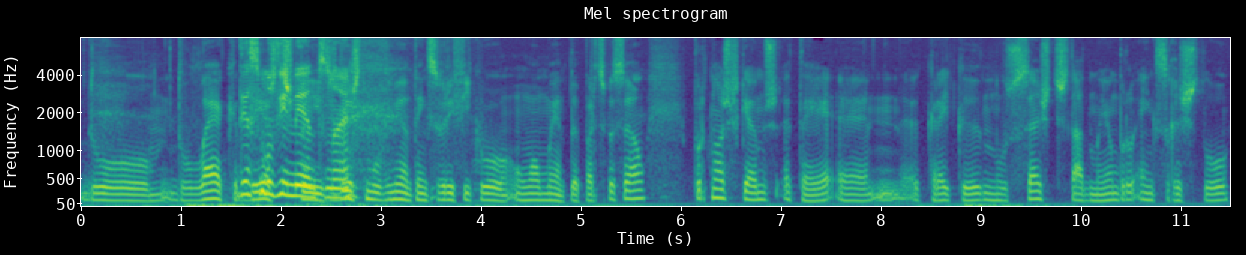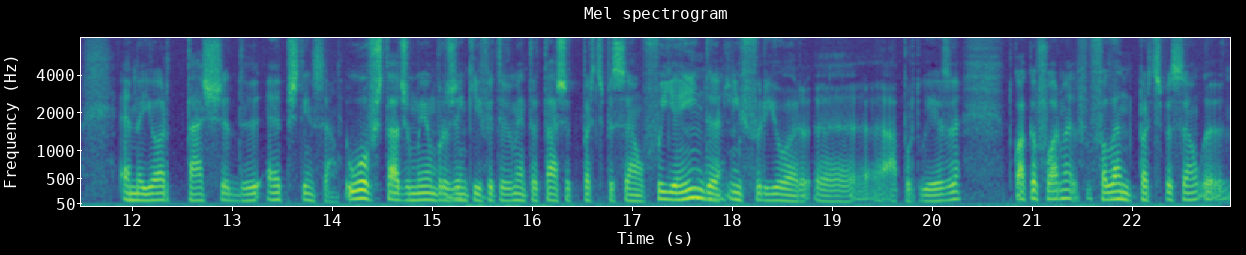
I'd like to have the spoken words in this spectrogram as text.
do, do leque desse movimento, países, é? deste movimento em que se verificou um aumento da participação porque nós ficamos até, eh, creio que, no sexto Estado-membro em que se registrou a maior taxa de abstenção. Houve Estados-membros em que, efetivamente, a taxa de participação foi ainda inferior uh, à portuguesa. De qualquer forma, falando de participação, uh,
